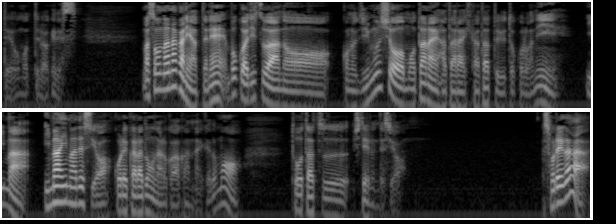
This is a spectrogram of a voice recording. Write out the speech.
て思ってるわけです。まあそんな中にあってね、僕は実はあの、この事務所を持たない働き方というところに、今、今今ですよ。これからどうなるかわかんないけども、到達してるんですよ。それが、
